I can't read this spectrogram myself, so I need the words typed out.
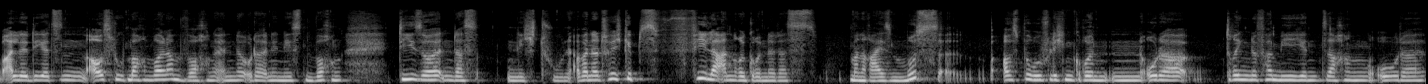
alle, die jetzt einen Ausflug machen wollen am Wochenende oder in den nächsten Wochen, die sollten das nicht tun. Aber natürlich gibt es viele andere Gründe, dass man reisen muss, äh, aus beruflichen Gründen oder dringende Familiensachen oder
